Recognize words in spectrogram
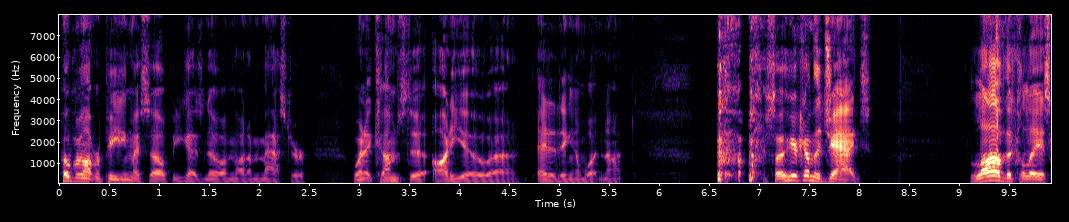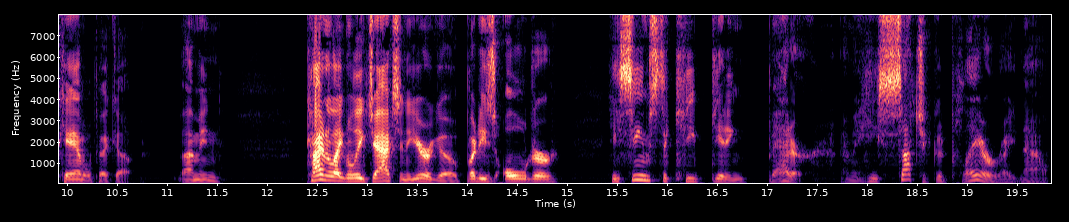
Hope I'm not repeating myself, but you guys know I'm not a master when it comes to audio uh, editing and whatnot. so here come the Jags. Love the Calais Campbell pickup. I mean, kind of like Malik Jackson a year ago, but he's older. He seems to keep getting better. I mean, he's such a good player right now.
